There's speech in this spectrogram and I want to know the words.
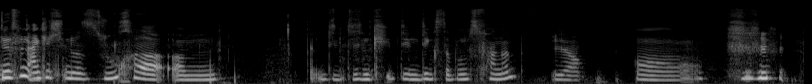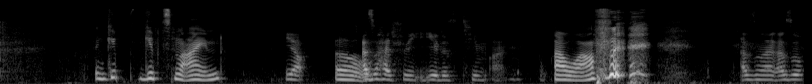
Dürfen eigentlich nur Sucher ähm, den, den Dings der Bums fangen? Ja. Oh. Gibt, gibt's nur einen? Ja. Oh. Also halt für jedes Team ein. Aua. Also nein, also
